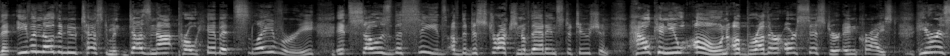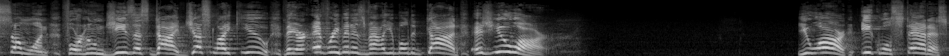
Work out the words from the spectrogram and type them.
that even though the New Testament does not prohibit slavery, it sows the seeds of the destruction of that institution. How can you own a brother or sister in Christ? Here is someone for whom Jesus died, just like you. They are every bit as valuable to God as you are. You are equal status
